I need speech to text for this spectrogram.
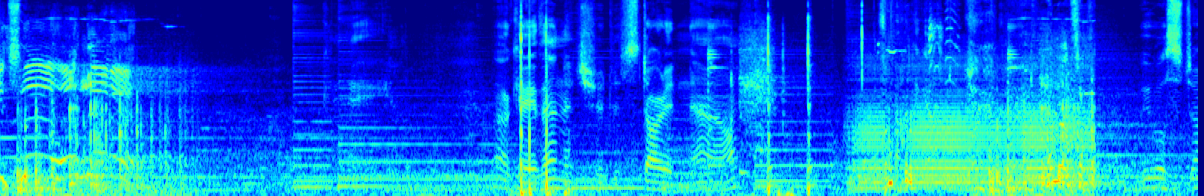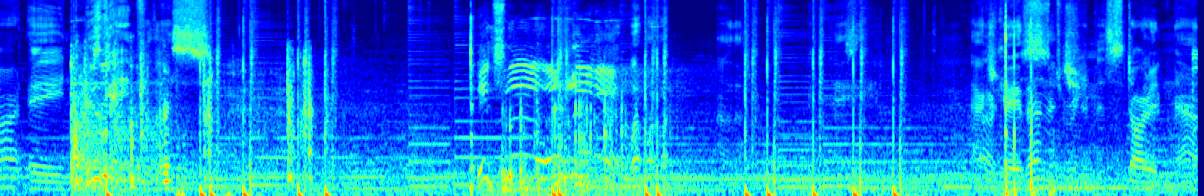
It's now or never! Okay. Okay, then it should have started now. I'm not surprised. We will start a new game for this. It's now or never! What, what, what? Oh, okay. Okay, then it should have started now.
